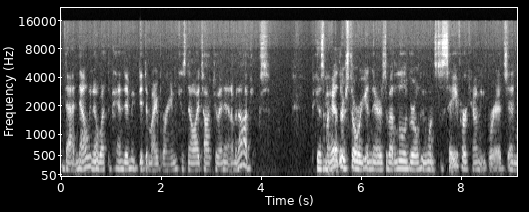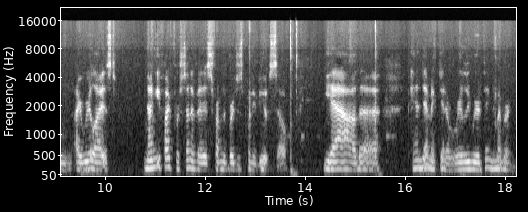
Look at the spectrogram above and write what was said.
that now we know what the pandemic did to my brain because now i talk to inanimate objects. Because my mm-hmm. other story in there is about a little girl who wants to save her county bridge. And i realized 95% of it is from the bridge's point of view so yeah the pandemic did a really weird thing to my brain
